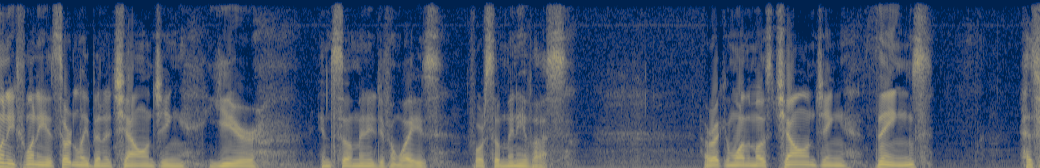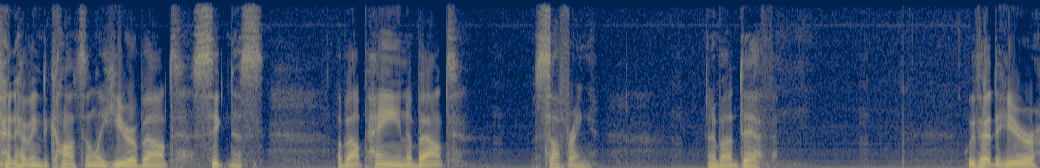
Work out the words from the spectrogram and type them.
2020 has certainly been a challenging year in so many different ways for so many of us. I reckon one of the most challenging things has been having to constantly hear about sickness, about pain, about suffering, and about death. We've had to hear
